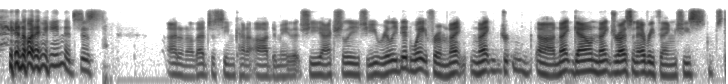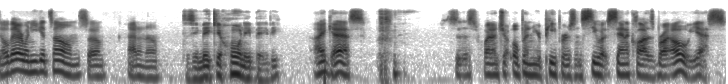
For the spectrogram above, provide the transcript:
you know what I mean? It's just I don't know. That just seemed kind of odd to me that she actually she really did wait for him night night uh, nightgown, night dress, and everything. She's still there when he gets home. So I don't know. Does he make you horny, baby? I guess. Says, why don't you open your peepers and see what Santa Claus brought? Oh yes,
